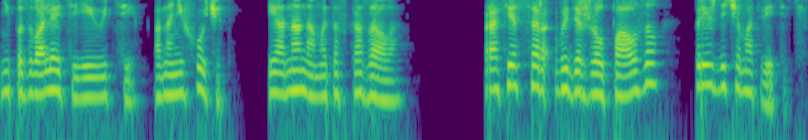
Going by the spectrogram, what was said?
Не позволяйте ей уйти, она не хочет, и она нам это сказала. Профессор выдержал паузу, прежде чем ответить.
